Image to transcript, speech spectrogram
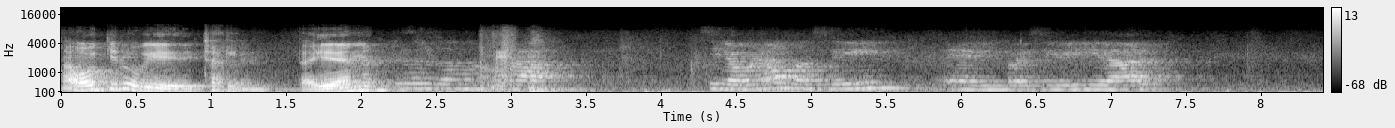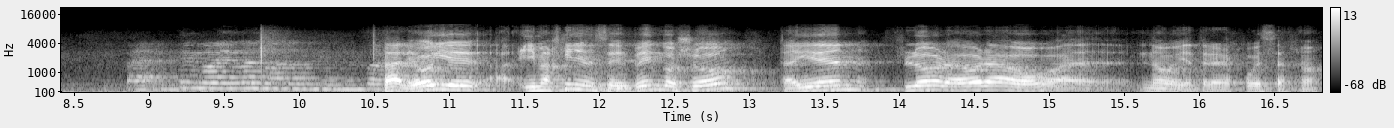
Ah, hoy quiero que charlen. ¿Está bien? Si lo ponemos así, en recibir y dar. Dale, oye, imagínense, vengo yo, está bien, Flor ahora, o no voy a traer jueza, no.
